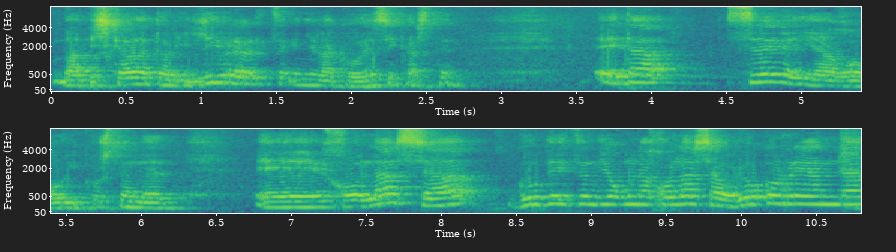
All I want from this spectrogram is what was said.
ba, pixka bat hori, libre haritzen ginelako, ez ikasten. Eta, ze gehiago ikusten dut, e, jolasa, guk deitzen dioguna jolasa orokorrean da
